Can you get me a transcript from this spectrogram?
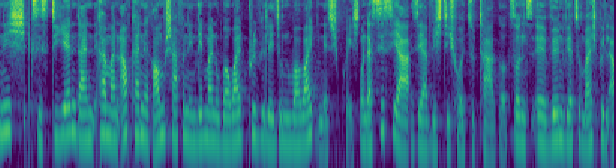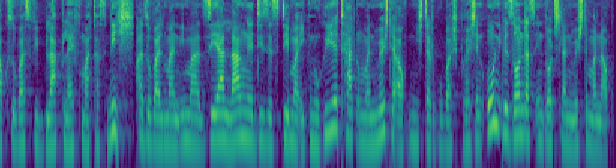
nicht existieren, dann kann man auch keinen Raum schaffen, indem man über White Privilege und über Whiteness spricht. Und das ist ja sehr wichtig heutzutage. Sonst äh, würden wir zum Beispiel auch sowas wie Black Lives Matters nicht. Also weil man immer sehr lange dieses Thema ignoriert hat und man möchte auch nicht darüber sprechen. Und besonders in Deutschland möchte man auch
